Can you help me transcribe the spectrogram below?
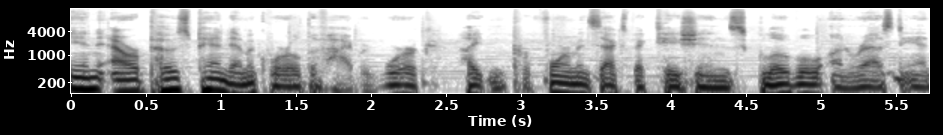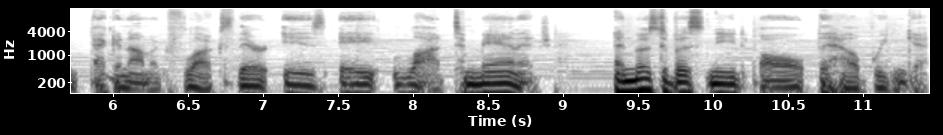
In our post pandemic world of hybrid work, heightened performance expectations, global unrest, and economic flux, there is a lot to manage, and most of us need all the help we can get.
